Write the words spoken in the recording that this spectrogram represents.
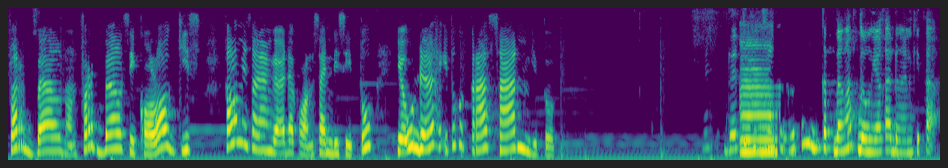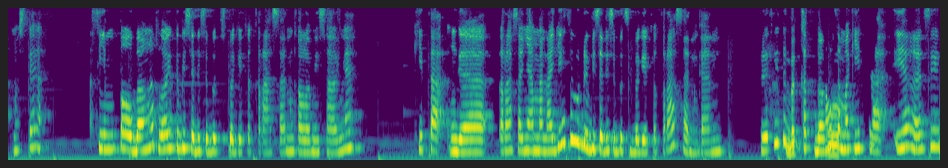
verbal, non verbal, psikologis kalau misalnya nggak ada konsen di situ ya udah itu kekerasan gitu. Berarti hmm. kekerasan itu deket banget dong ya kak dengan kita. Maksudnya simple banget loh itu bisa disebut sebagai kekerasan. Kalau misalnya kita nggak rasa nyaman aja itu udah bisa disebut sebagai kekerasan kan? Berarti itu deket Betul. banget sama kita. Iya nggak sih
